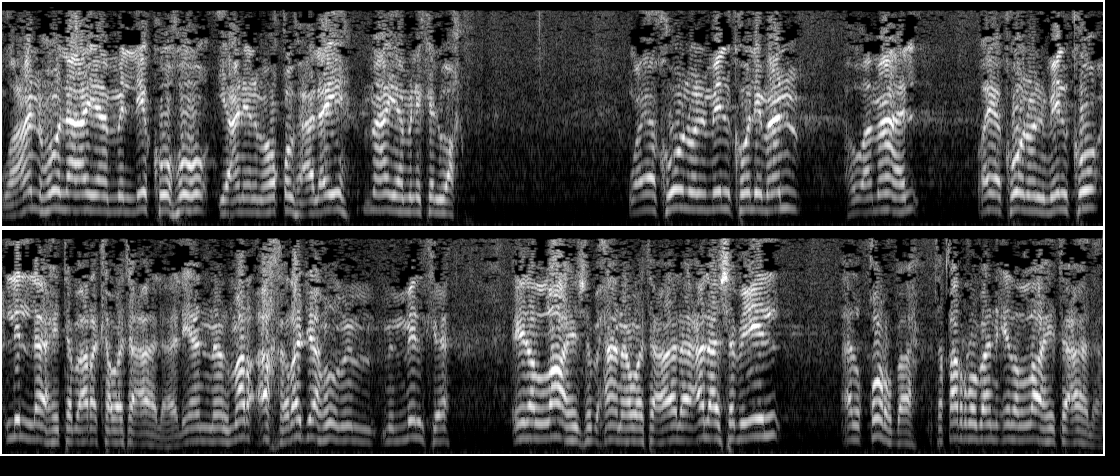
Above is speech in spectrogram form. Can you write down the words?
وعنه لا يملكه يعني الموقوف عليه ما يملك الوقف. ويكون الملك لمن؟ هو مال. ويكون الملك لله تبارك وتعالى لأن المرء أخرجه من من ملكه إلى الله سبحانه وتعالى على سبيل القربة تقربا إلى الله تعالى.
